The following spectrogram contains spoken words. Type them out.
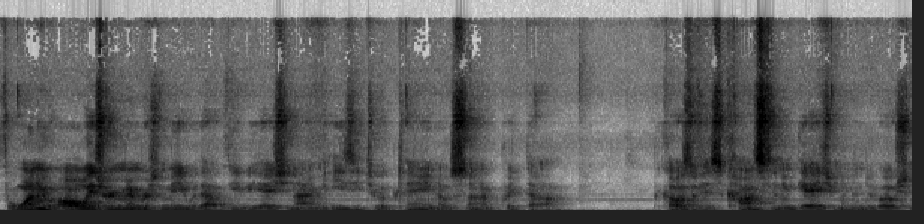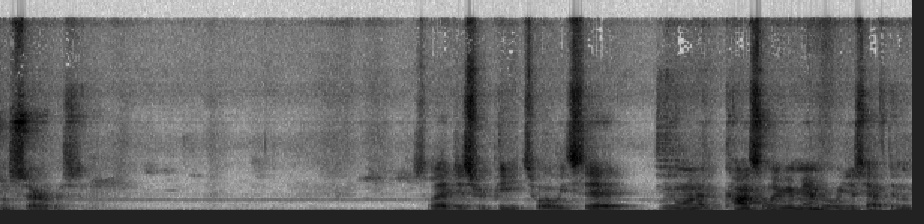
For one who always remembers me without deviation, I am easy to obtain, O son of Pritha, because of his constant engagement in devotional service. So that just repeats what we said. We want to constantly remember, we just have to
